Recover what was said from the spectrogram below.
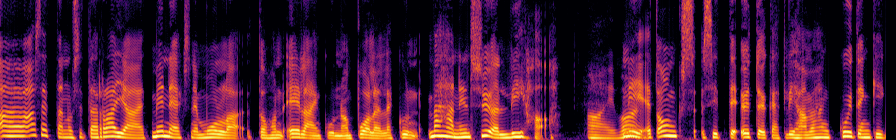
äh, asettanut sitä rajaa, että meneekö ne mulla tuohon eläinkunnan puolelle, kun mähän en syö lihaa. Aivan. Niin, että onko sitten ötökät lihaa? Mähän kuitenkin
